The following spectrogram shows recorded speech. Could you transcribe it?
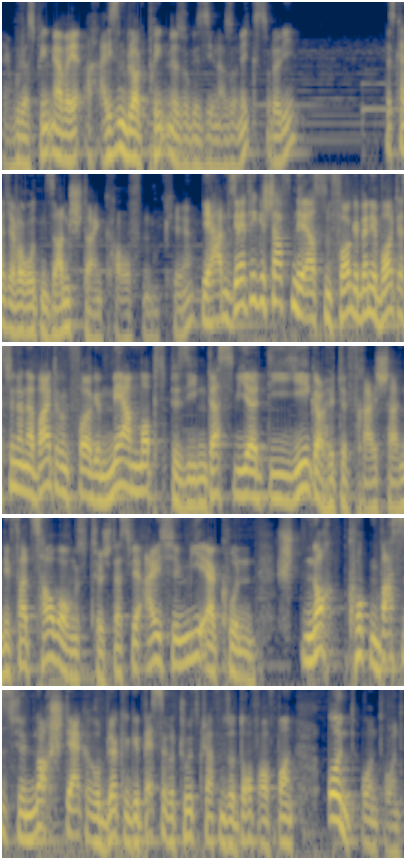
Ja, gut, das bringt mir aber. Ach, Eisenblock bringt mir so gesehen also nichts, oder wie? Jetzt kann ich aber roten Sandstein kaufen, okay. Wir haben sehr viel geschafft in der ersten Folge. Wenn ihr wollt, dass wir in einer weiteren Folge mehr Mobs besiegen, dass wir die Jägerhütte freischalten, den Verzauberungstisch, dass wir Alchemie erkunden, noch gucken, was es für noch stärkere Blöcke gibt, bessere Tools craften, so Dorf aufbauen und, und, und.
